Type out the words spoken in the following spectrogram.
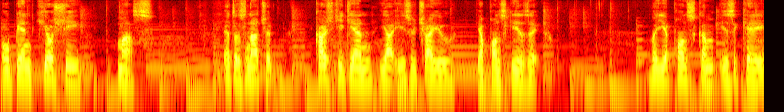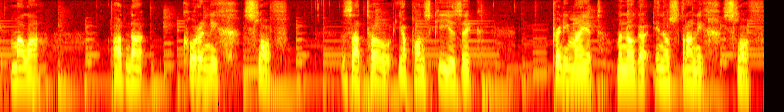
обенкёши мас. Это значит, каждый день я изучаю japonski język. W japonskim języku mala odnakorenych słów. Za to japonski język przyjmuje mnogo inostrannych słów.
